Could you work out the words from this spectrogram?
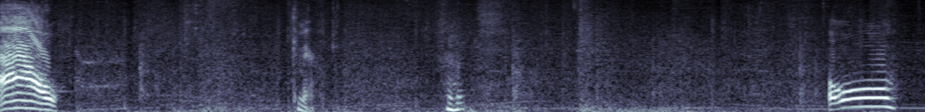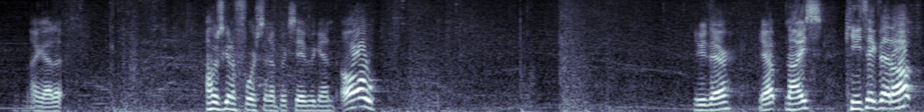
Ow! Come here. oh! I got it. I was gonna force an epic save again. Oh! You there? Yep, nice. Can you take that up?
